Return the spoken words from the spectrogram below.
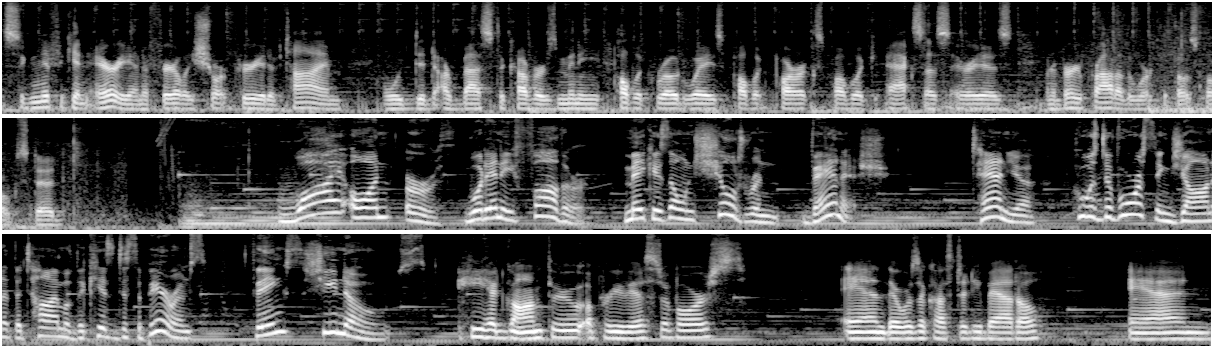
significant area in a fairly short period of time. We did our best to cover as many public roadways, public parks, public access areas, and I'm very proud of the work that those folks did. Why on earth would any father make his own children vanish? Tanya, who was divorcing John at the time of the kid's disappearance, thinks she knows. He had gone through a previous divorce, and there was a custody battle, and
